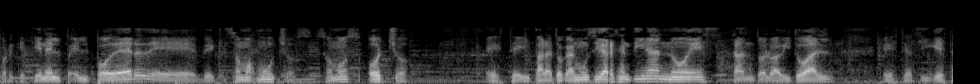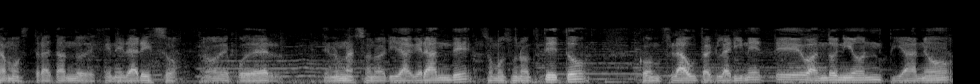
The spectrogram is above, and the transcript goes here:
porque tiene el, poder de, que somos muchos, somos ocho, este, y para tocar música argentina no es tanto lo habitual, este, así que estamos tratando de generar eso, ¿no? de poder tener una sonoridad grande. Somos un octeto con flauta, clarinete, bandoneón, piano,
